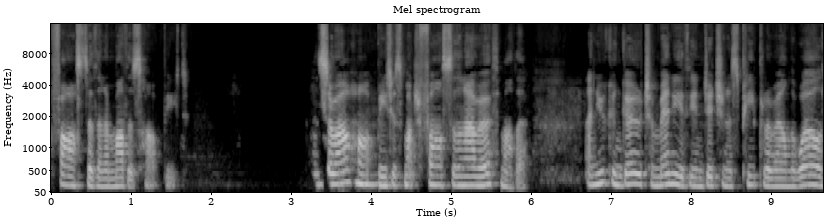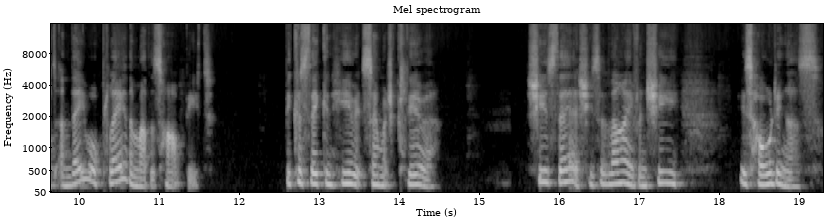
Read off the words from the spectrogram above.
faster than a mother's heartbeat. And so our hmm. heartbeat is much faster than our Earth Mother. And you can go to many of the indigenous people around the world and they will play the mother's heartbeat because they can hear it so much clearer. She's there, she's alive, and she is holding us,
